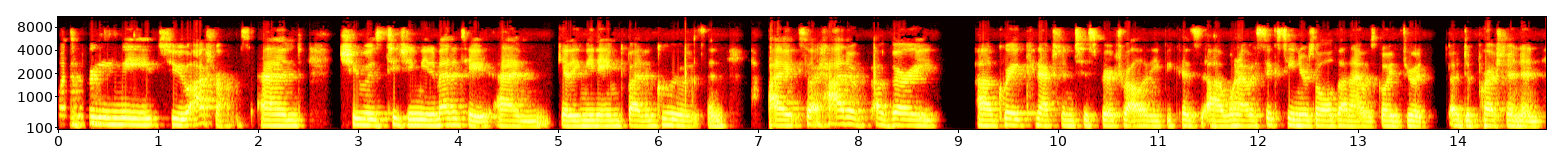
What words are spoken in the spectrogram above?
was bringing me to ashrams, and she was teaching me to meditate and getting me named by the gurus. And I, so I had a, a very uh, great connection to spirituality because uh, when I was 16 years old and I was going through a, a depression and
